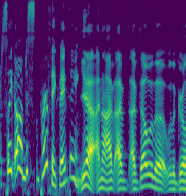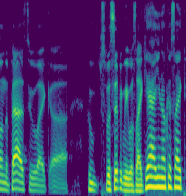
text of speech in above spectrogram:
Just like oh, I'm just perfect, babe. Thanks. Yeah, I know. I've I've I've dealt with a with a girl in the past who like uh who specifically was like, yeah, you know, cause like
